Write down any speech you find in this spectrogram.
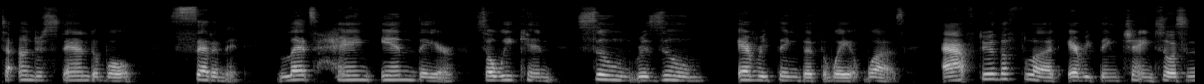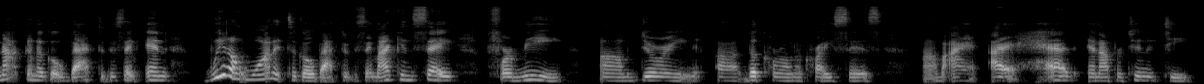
to understandable sediment. Let's hang in there so we can soon resume everything that the way it was. After the flood, everything changed. So it's not going to go back to the same. And we don't want it to go back to the same. I can say for me, um, during uh, the corona crisis, um, I, I had an opportunity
